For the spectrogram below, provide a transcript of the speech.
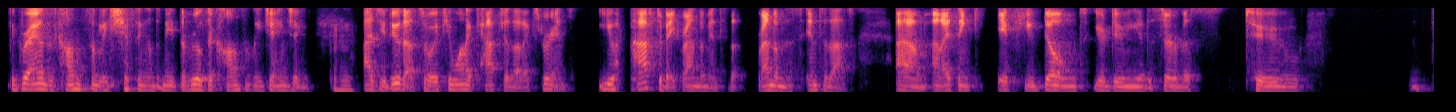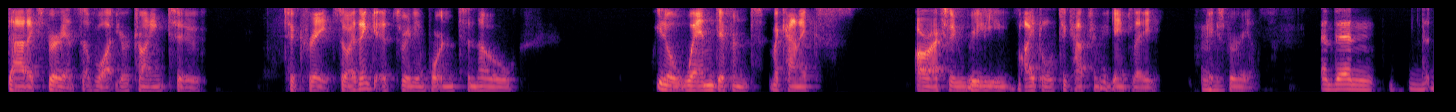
the ground is constantly shifting underneath the rules are constantly changing mm-hmm. as you do that so if you want to capture that experience you have to bake random into the randomness into that um, and i think if you don't you're doing a disservice to that experience of what you're trying to to create so i think it's really important to know you know when different mechanics are actually really vital to capturing a gameplay mm-hmm. experience and then th-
